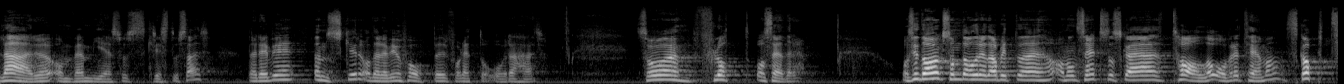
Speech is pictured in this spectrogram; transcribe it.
lære om hvem Jesus Kristus er. Det er det vi ønsker, og det er det vi håper for dette året her. Så flott å se dere. Og I dag som det allerede har blitt eh, annonsert, så skal jeg tale over et tema skapt.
